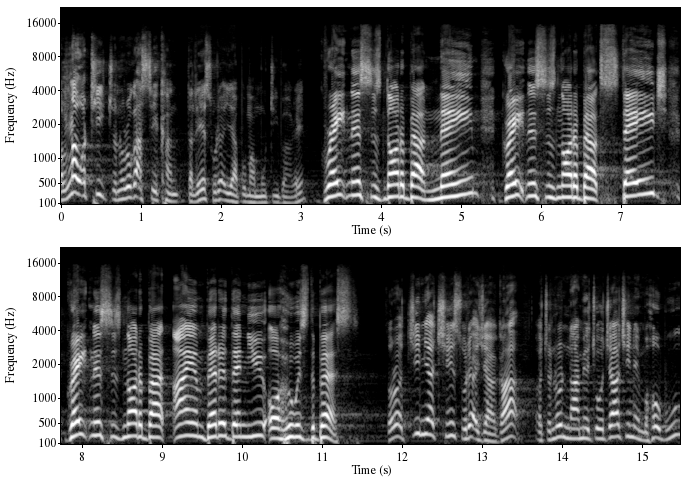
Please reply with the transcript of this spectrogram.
ဘယ်လောက်အထိကျွန်တော်တို့ကအစစ်ခံတယ်လဲဆိုတဲ့အရာပုံမှာမူတည်ပါတယ် Greatness is not about name. Greatness is not about stage. Greatness is not about I am better than you or who is the best. ဆိုတော့ကြီးမြတ်ခြင်းဆိုတဲ့အရာကအာကျွန်တော်တို့နာမည်ကြော်ကြားခြင်းတွေမဟုတ်ဘူး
